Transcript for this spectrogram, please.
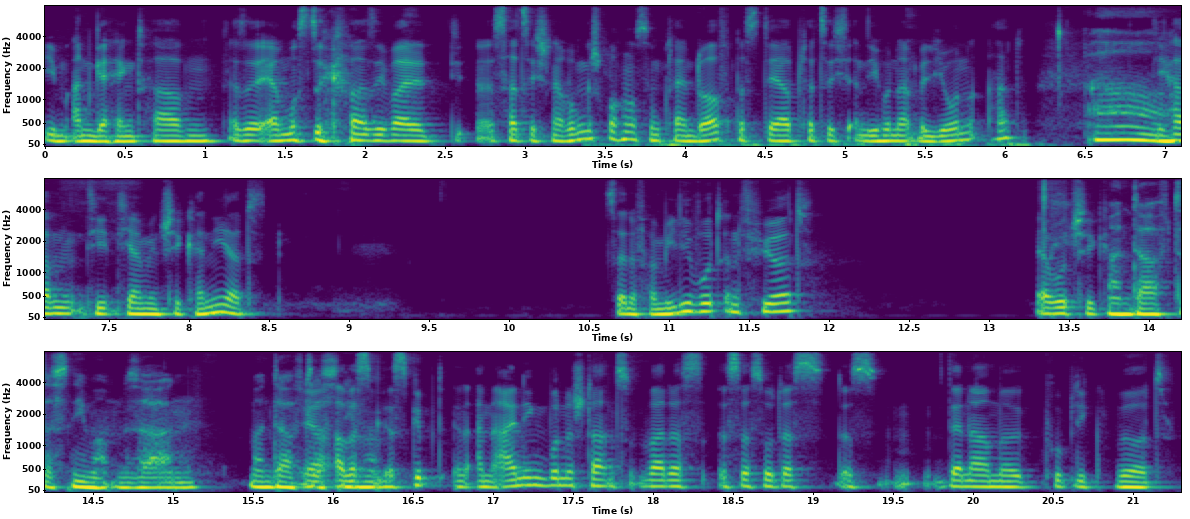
ihm angehängt haben. Also er musste quasi, weil es hat sich schnell rumgesprochen aus so einem kleinen Dorf, dass der plötzlich an die 100 Millionen hat. Oh. Die, haben, die, die haben ihn schikaniert. Seine Familie wurde entführt. Er wurde schikaniert. Man darf das niemandem sagen. Man darf Ja, das aber nicht es, es gibt in, an einigen Bundesstaaten war das, ist das so, dass, dass der Name publik wird.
